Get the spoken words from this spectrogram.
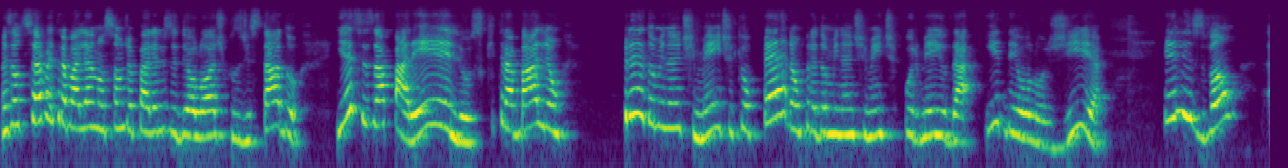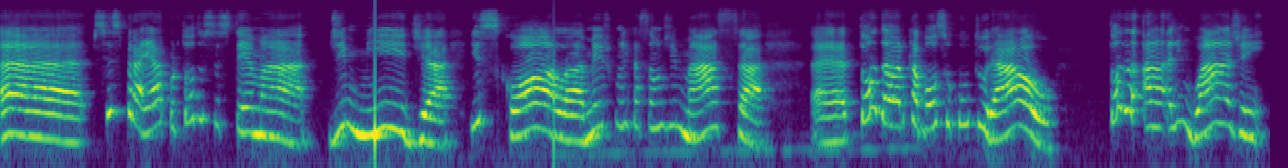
mas Althusser vai trabalhar a noção de aparelhos ideológicos de Estado, e esses aparelhos que trabalham predominantemente, que operam predominantemente por meio da ideologia, eles vão uh, se espraiar por todo o sistema de mídia, escola, meio de comunicação de massa, uh, todo o arcabouço cultural, toda a, a, linguagem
